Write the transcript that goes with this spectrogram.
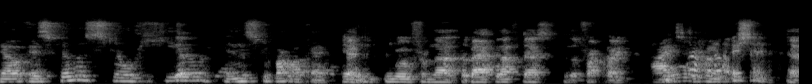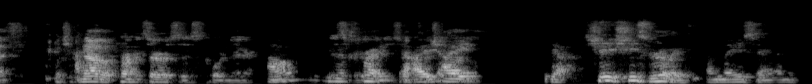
Now, is Phyllis still here in this department? Okay. Yeah, move from the, the back left desk to the front right, I, yes, which is now the permit services coordinator. oh, that's right. sir. I, I, yeah, she, she's really amazing. I mean,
